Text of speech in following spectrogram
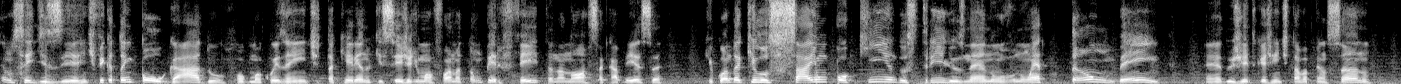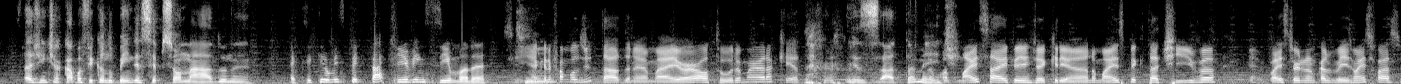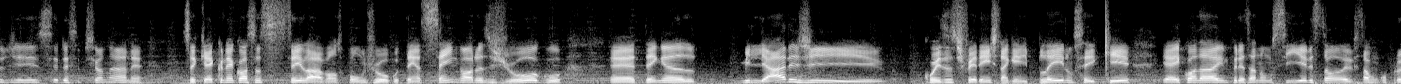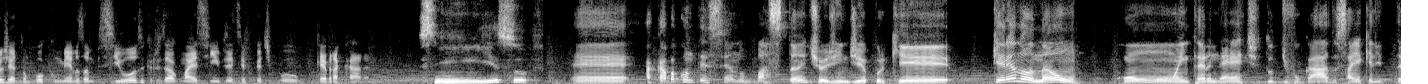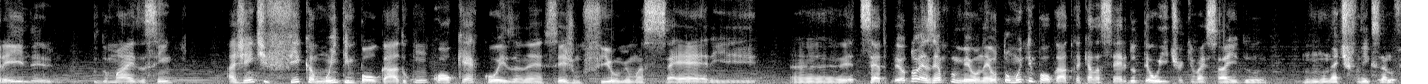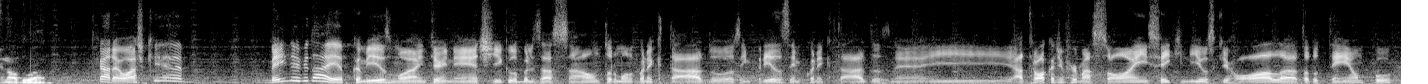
eu não sei dizer, a gente fica tão empolgado com alguma coisa, a gente tá querendo que seja de uma forma tão perfeita na nossa cabeça, que quando aquilo sai um pouquinho dos trilhos, né, não, não é tão bem é, do jeito que a gente tava pensando, a gente acaba ficando bem decepcionado, né? É que você cria uma expectativa em cima, né? Sim, Sim. é aquele famoso ditado, né? Maior altura, maior a queda. Então, Exatamente. quanto mais hype a gente vai criando, mais expectativa, é, vai se tornando cada vez mais fácil de se decepcionar, né? Você quer que o negócio, sei lá, vamos supor um jogo, tenha 100 horas de jogo, é, tenha milhares de coisas diferentes na gameplay, não sei o quê. E aí quando a empresa anuncia, eles estavam com um projeto um pouco menos ambicioso, que fizer algo mais simples, aí você fica tipo, quebra cara. Sim, isso é, acaba acontecendo bastante hoje em dia, porque, querendo ou não, com a internet, tudo divulgado, sai aquele trailer tudo mais assim, a gente fica muito empolgado com qualquer coisa, né? Seja um filme, uma série, é, etc. Eu dou um exemplo meu, né? Eu tô muito empolgado com aquela série do The Witcher que vai sair do, no Netflix, né, no final do ano. Cara, eu acho que é bem devido à época mesmo, a internet e globalização, todo mundo conectado, as empresas sempre conectadas, né? E a troca de informações, fake news que rola todo tempo.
